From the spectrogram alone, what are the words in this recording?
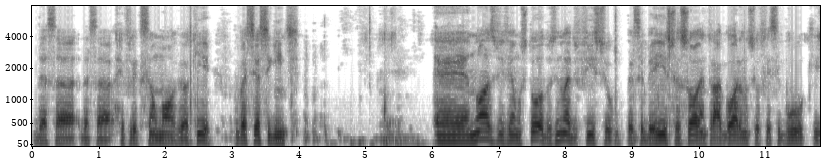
dessa, dessa reflexão móvel aqui vai ser a seguinte. É, nós vivemos todos, e não é difícil perceber isso, é só entrar agora no seu Facebook,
